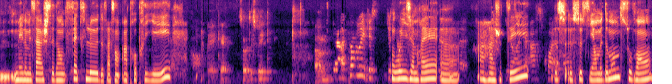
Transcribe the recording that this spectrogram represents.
Mais le message, c'est donc faites-le de façon appropriée oui, j'aimerais euh, rajouter ceci. On me demande souvent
